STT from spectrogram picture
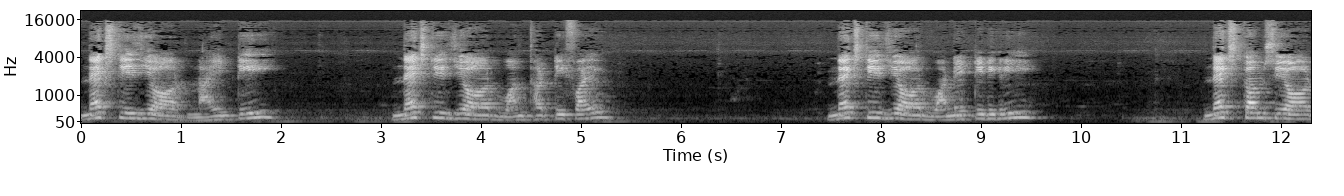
next is your 90 next is your 135 next is your 180 degree next comes your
